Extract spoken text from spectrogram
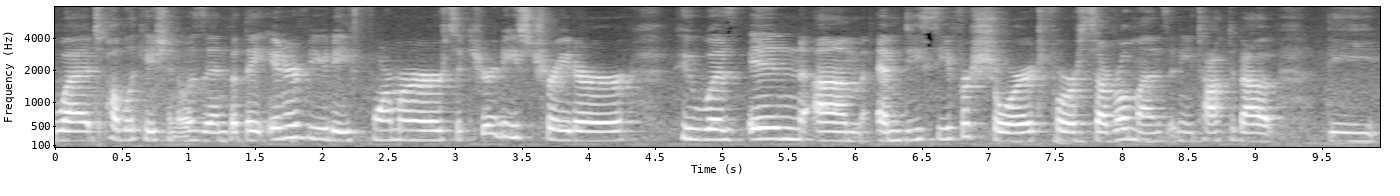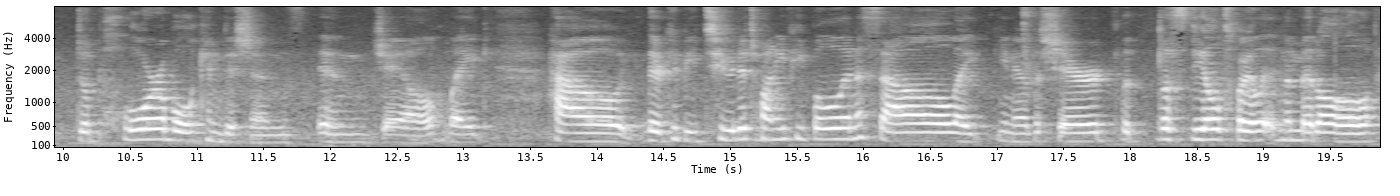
what publication it was in, but they interviewed a former securities trader who was in um, MDC for short for several months, and he talked about the deplorable conditions in jail, like how there could be two to 20 people in a cell, like, you know, the shared, the, the steel toilet in the middle,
